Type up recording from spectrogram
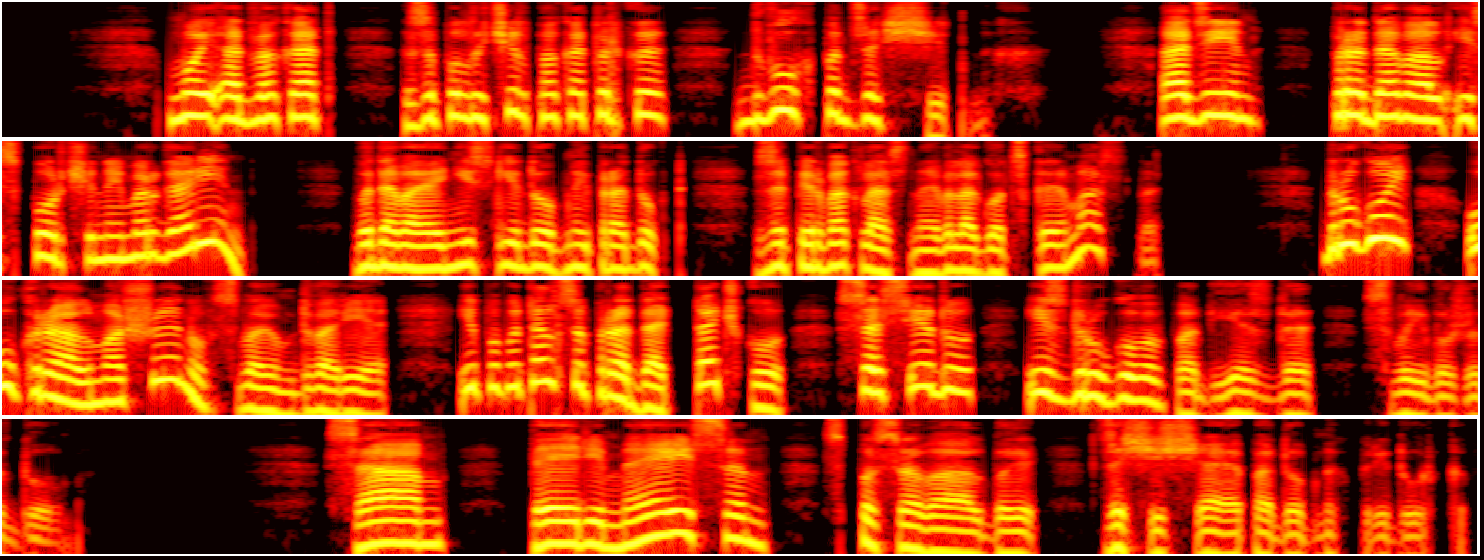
Мой адвокат заполучил пока только двух подзащитных. Один продавал испорченный маргарин, выдавая несъедобный продукт за первоклассное вологодское масло. Другой украл машину в своем дворе и попытался продать тачку соседу из другого подъезда своего же дома. Сам Перри Мейсон спасовал бы защищая подобных придурков.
